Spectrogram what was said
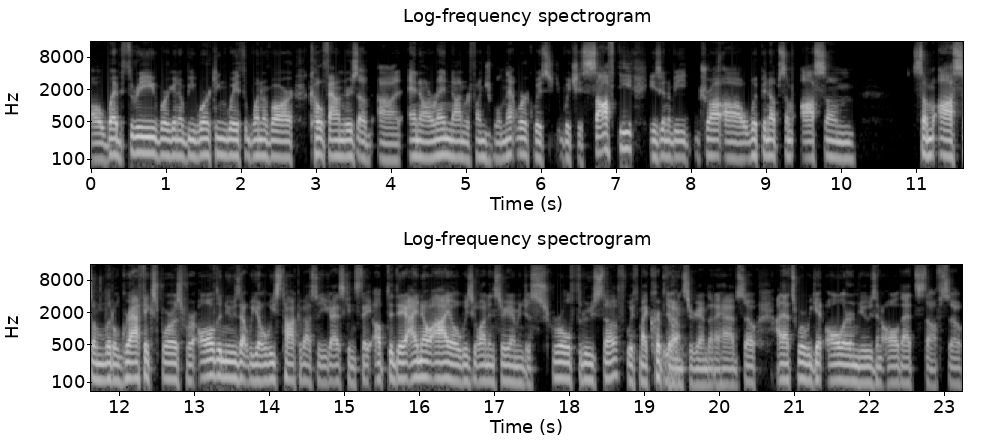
uh, Web three. We're gonna be working with one of our co-founders of uh, NRN, non-refundable network, which which is Softy. He's gonna be draw uh, whipping up some awesome some awesome little graphics for us for all the news that we always talk about so you guys can stay up to date. I know I always go on Instagram and just scroll through stuff with my crypto Yeah. Instagram that I have. So uh, that's where we get all our news and all that stuff. So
